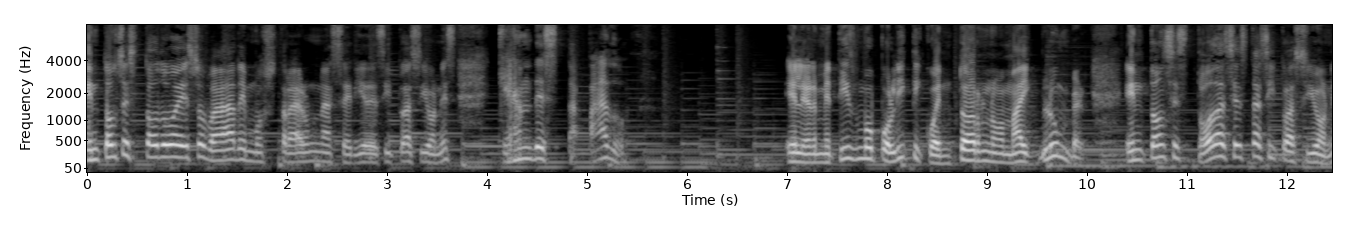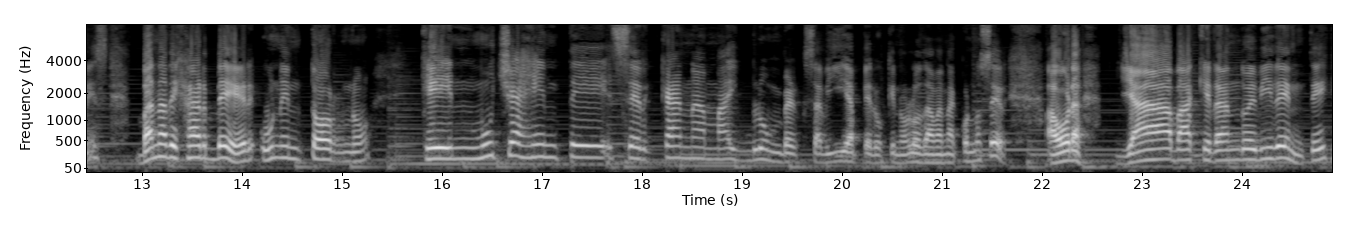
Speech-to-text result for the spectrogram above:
Entonces todo eso va a demostrar una serie de situaciones que han destapado el hermetismo político en torno a Mike Bloomberg. Entonces, todas estas situaciones van a dejar ver un entorno que mucha gente cercana a Mike Bloomberg sabía, pero que no lo daban a conocer. Ahora ya va quedando evidente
